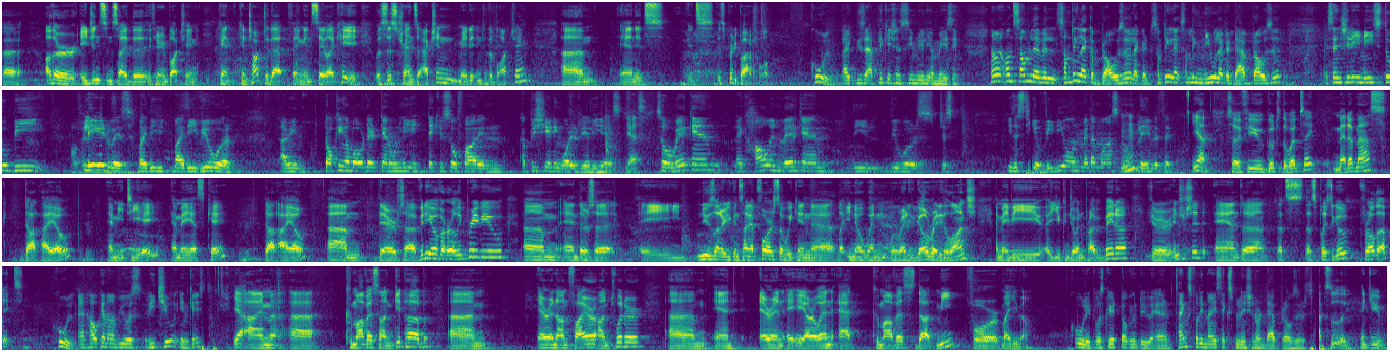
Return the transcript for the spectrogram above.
uh, other agents inside the Ethereum blockchain can, can talk to that thing and say like, hey, was this transaction made it into the blockchain? Um, and it's, it's, it's pretty powerful. Cool. Like these applications seem really amazing. Now, on some level, something like a browser, like a, something like something new, like a dApp browser, essentially needs to be played with by the by the viewer. I mean, talking about it can only take you so far in appreciating what it really is. Yes. So where can like how and where can the viewers just either see a video on MetaMask or Mhm. play with it? Yeah. So if you go to the website metamask.io, M E T A M A S K dot io, um, there's a video of an early preview, um, and there's a a newsletter you can sign up for so we can uh, let you know when we're ready to go, ready to launch, and maybe uh, you can join a private beta if you're interested. And uh, that's that's the place to go for all the updates. Cool. And how can our viewers reach you in case? Yeah, I'm uh, Kumavis on GitHub, um, Aaron on Fire on Twitter, um, and Aaron A A R O N at kumavis.me for my email. Cool. It was great talking to you, Aaron. Thanks for the nice explanation on dApp browsers. Absolutely. Thank you.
